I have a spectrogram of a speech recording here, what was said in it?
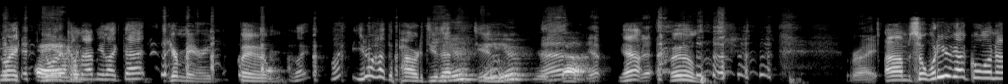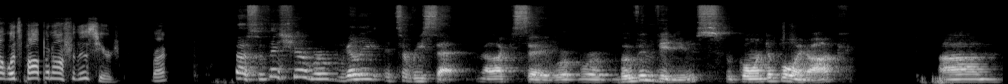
want to And come at me like that? You're married. Boom. Like what? You don't have the power to do that. you? I Do do. you? You're Uh, yep. Yeah. Yeah. Boom. right. Um. So what do you got going on? What's popping off for this year? Oh, so this year we're really it's a reset. Like I say we're we're moving venues. We're going to Blowing Rock, um,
